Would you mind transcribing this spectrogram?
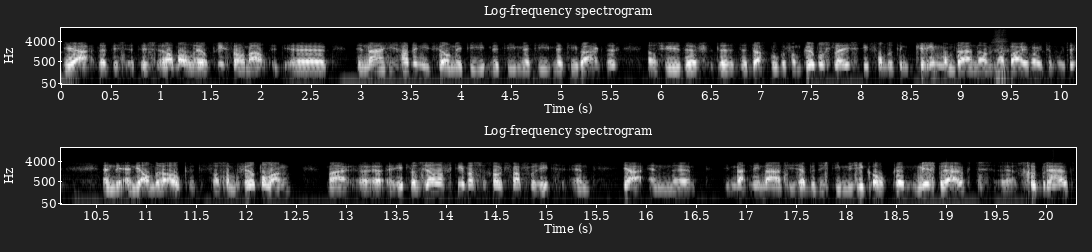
Ja, dat is, het is allemaal heel triest allemaal. de nazi's hadden niet veel met die, met die, met die, met die Wagner. Als u de, de, de dagboeken van Goebbels leest, die vonden het een krim om daar naar, naar Bayreuth te moeten. En, en die anderen ook. Het was allemaal veel te lang. Maar Hitler zelf, die was een groot favoriet. En ja, en... Die, die nazi's hebben dus die muziek ook uh, misbruikt, uh, gebruikt,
